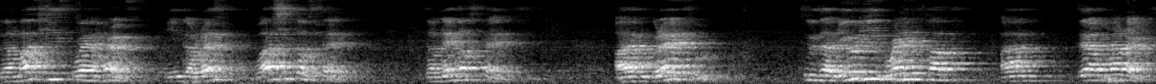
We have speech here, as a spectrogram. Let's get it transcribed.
the matches were held in the West Washington State, the neighbor states. I am grateful to the newly World Cup and their parents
